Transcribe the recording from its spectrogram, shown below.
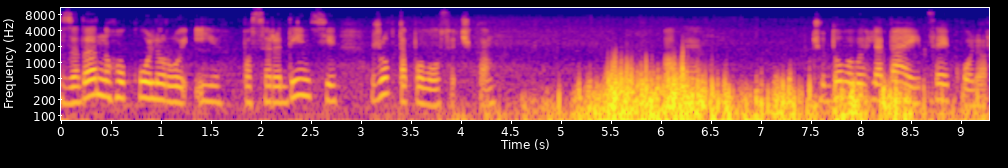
зеленого кольору і посерединці жовта полосочка. Але чудово виглядає і цей кольор.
